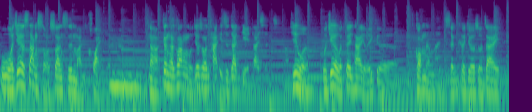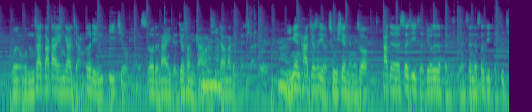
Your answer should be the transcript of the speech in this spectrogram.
我觉得上手算是蛮快的，嗯嗯嗯。那更何况，我就说它一直在迭代升级嘛。其实我我觉得我对它有一个功能很深刻，就是说在我我们在大概应该讲二零一九年的时候的那一个，就是说你刚刚提到那个分享会里面，它就是有出现，等于说它的设计者就是本本身的设计者自己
